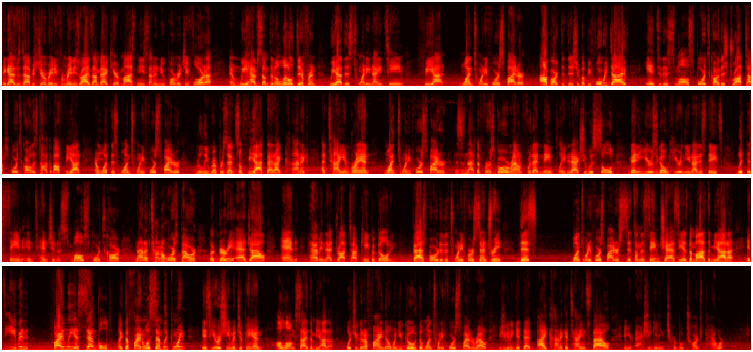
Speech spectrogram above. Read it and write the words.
Hey guys, what's up? It's Joe Raiti from Raiti's Rides. I'm back here at Moss Nissan in New Port Richey, Florida, and we have something a little different. We have this 2019 Fiat 124 Spider Abarth Edition. But before we dive into this small sports car, this drop top sports car, let's talk about Fiat and what this 124 Spider really represents. So Fiat, that iconic Italian brand, 124 Spider, this is not the first go around for that nameplate. It actually was sold many years ago here in the United States with the same intention. A small sports car, not a ton of horsepower, but very agile and having that drop top capability. Fast forward to the 21st century, this 124 Spider sits on the same chassis as the Mazda Miata. It's even finally assembled, like the final assembly point is Hiroshima, Japan, alongside the Miata. What you're gonna find though when you go the 124 Spider route is you're gonna get that iconic Italian style and you're actually getting turbocharged power.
